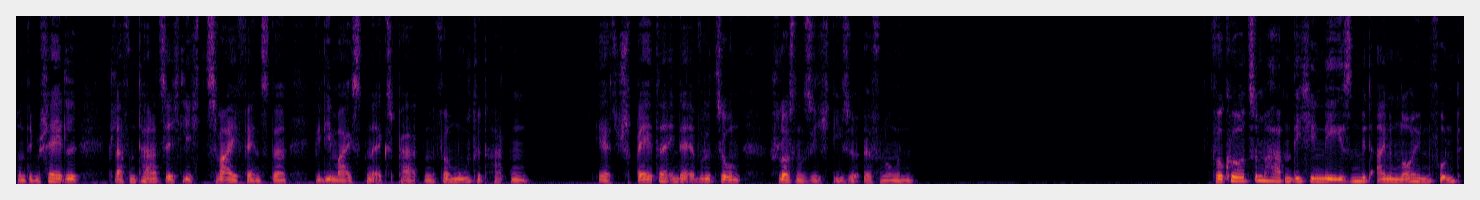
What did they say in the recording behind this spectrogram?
Und im Schädel klaffen tatsächlich zwei Fenster, wie die meisten Experten vermutet hatten. Erst später in der Evolution schlossen sich diese Öffnungen. Vor kurzem haben die Chinesen mit einem neuen Fund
